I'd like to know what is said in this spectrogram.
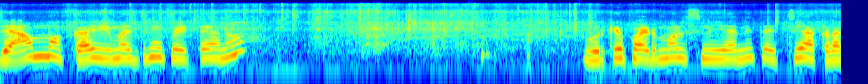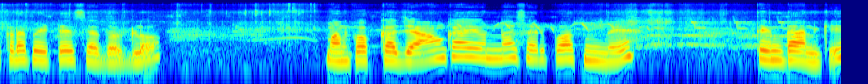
జామ మొక్క ఈ మధ్యనే పెట్టాను. ఊరికే పడిమొలిసినవి అని తెచ్చి అక్కడక్కడ పెట్టేసా దొడ్లో. మనకు ఒక్క జామకాయ ఉన్నా సరిపోతుంది తినడానికి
